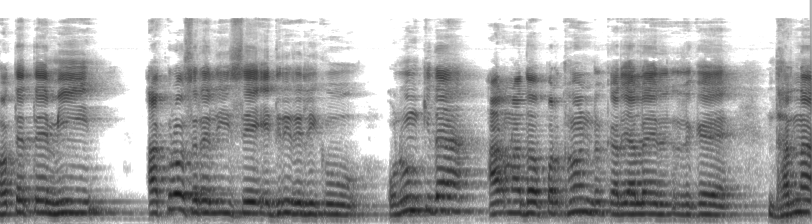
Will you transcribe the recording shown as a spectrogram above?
होते ते मीद आक्रोश रैली से इदरी रैली को उड़ूम किदा और उना दो प्रखंड कार्यालय के धरना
